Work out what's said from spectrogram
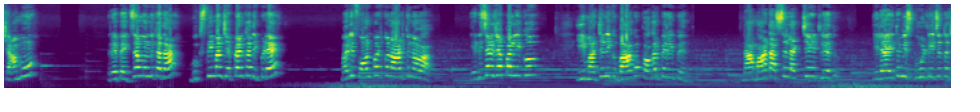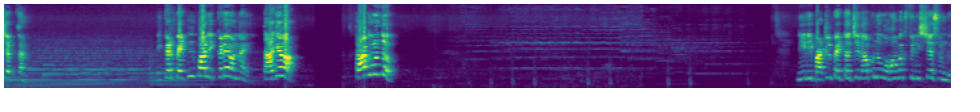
శ్యాము రేపు ఎగ్జామ్ ఉంది కదా? బుక్స్ తీమని చెప్పాను కదా ఇప్పుడే? మళ్ళీ ఫోన్ పట్టుకొని ఆడుతున్నావా? ఎన్నిసార్లు చెప్పాలి నీకు? ఈ మధ్య నీకు బాగా పొగరు పెరిగిపోయింది. నా మాట అస్సలు లెక్క చేయట్లేదు. ఇలా అయితే మీ స్కూల్ టీచర్తో చెప్తాను. ఇక్కడ పెట్టిన పాలు ఇక్కడే ఉన్నాయి. తాగేవా? తాగు ముందు. నేను ఈ బట్టలు పెట్టొచ్చే లోపు నువ్వు హోంవర్క్ ఫినిష్ చేసి ఉండు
